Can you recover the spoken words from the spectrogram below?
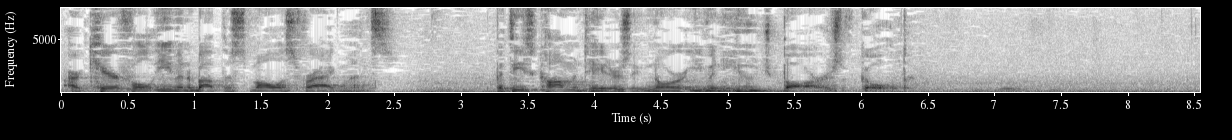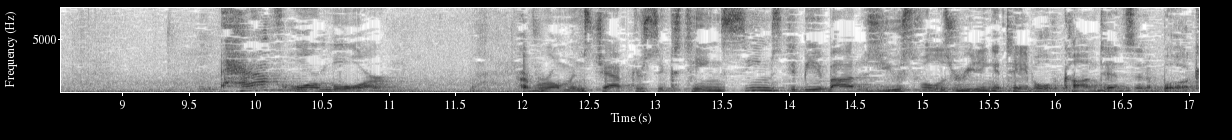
are careful even about the smallest fragments, but these commentators ignore even huge bars of gold. Half or more of Romans chapter 16 seems to be about as useful as reading a table of contents in a book.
